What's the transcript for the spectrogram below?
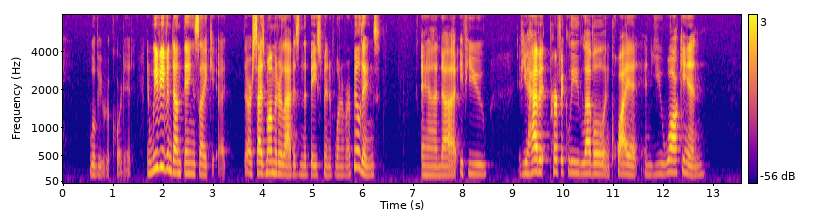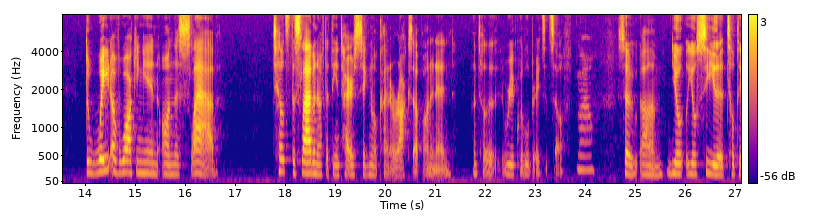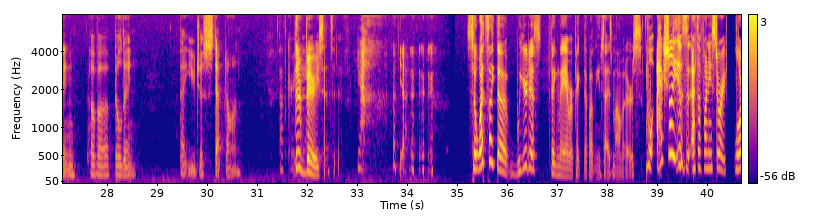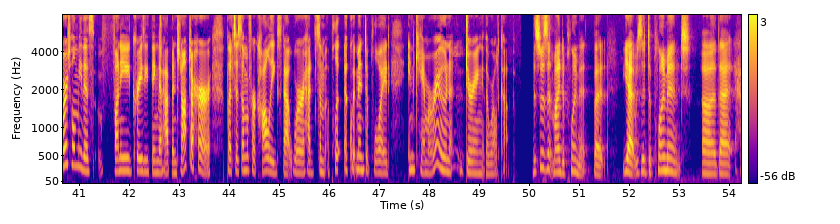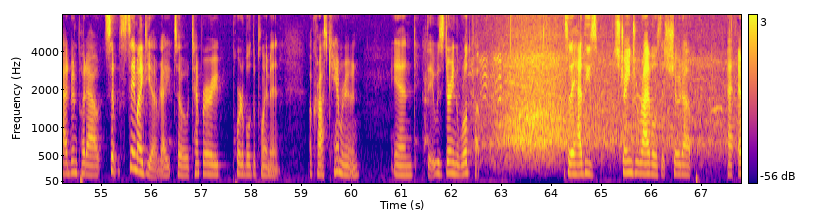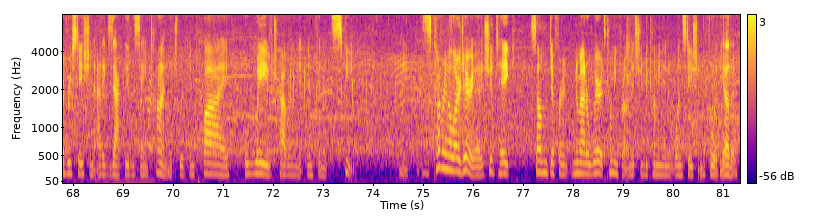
will be recorded. And we've even done things like uh, our seismometer lab is in the basement of one of our buildings, and uh, if you if you have it perfectly level and quiet, and you walk in, the weight of walking in on the slab tilts the slab enough that the entire signal kind of rocks up on an end until it reequilibrates itself. Wow. So um, you'll you'll see the tilting of a building that you just stepped on. That's crazy. They're very sensitive. Yeah. Yeah. So, what's like the weirdest thing they ever picked up on these seismometers? Well, actually, it was that's a funny story. Laura told me this funny, crazy thing that happened not to her, but to some of her colleagues that were had some epl- equipment deployed in Cameroon during the World Cup. This wasn't my deployment, but yeah, it was a deployment uh, that had been put out. Sim- same idea, right? So temporary portable deployment across Cameroon, and it was during the World Cup. So they had these strange arrivals that showed up at every station at exactly the same time, which would imply a wave traveling at infinite speed. Right? Because it's covering a large area. It should take some different, no matter where it's coming from, it should be coming in at one station before the other.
